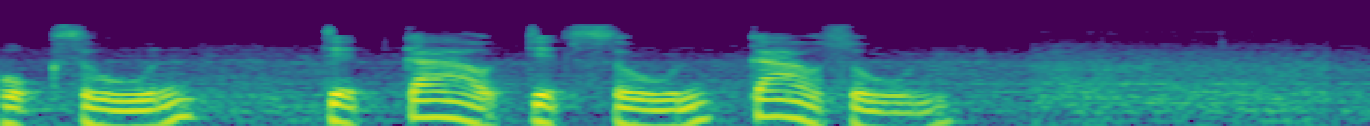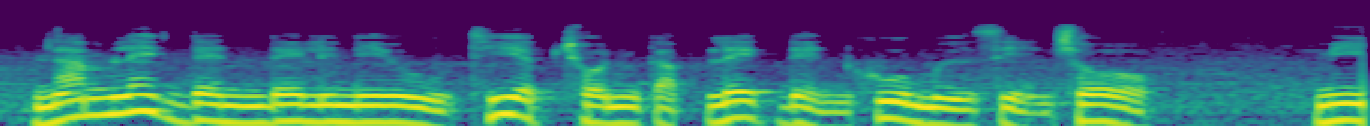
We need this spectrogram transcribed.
6 0 7 9 7 0 9 0น นำเลขเด่นเดลินิวเทียบชนกับเลขเด่นคู่มือเสี่ยงโชค มี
